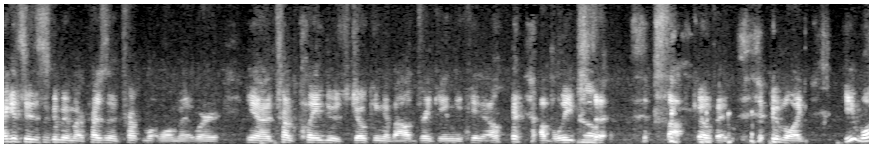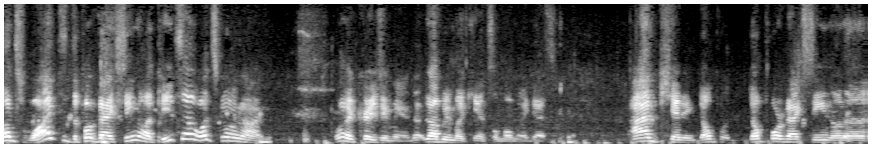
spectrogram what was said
I can see this is going to be my President Trump moment where, you know, Trump claimed he was joking about drinking, you know, a bleach Oh. to stop COVID. People are like, he wants what? To put vaccine on pizza? What's going on? What a crazy man. That- That'll be my cancel moment, I guess. I'm kidding. Don't put, don't pour vaccine on a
